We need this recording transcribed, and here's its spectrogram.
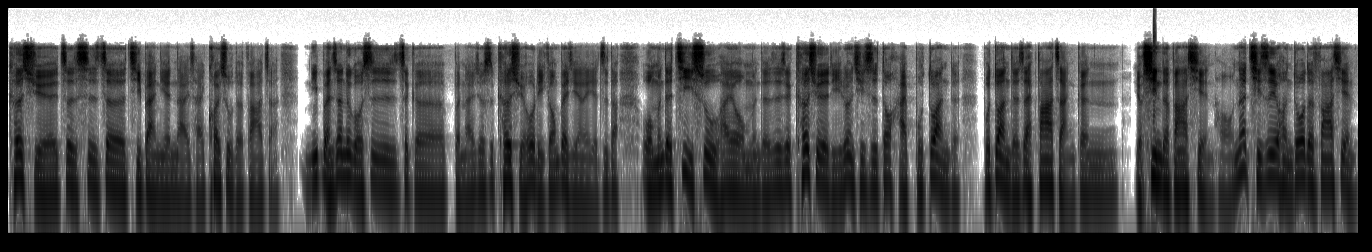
科学这是这几百年来才快速的发展。你本身如果是这个本来就是科学或理工背景的，也知道我们的技术还有我们的这些科学的理论，其实都还不断的、不断的在发展跟有新的发现。哦，那其实有很多的发现。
